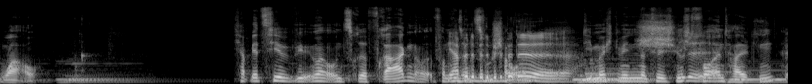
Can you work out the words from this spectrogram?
Wow. Ich habe jetzt hier wie immer unsere Fragen von Ja, unseren bitte, bitte, bitte, Zuschauern. bitte. Die möchten wir Ihnen natürlich nicht Schüttel. vorenthalten.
